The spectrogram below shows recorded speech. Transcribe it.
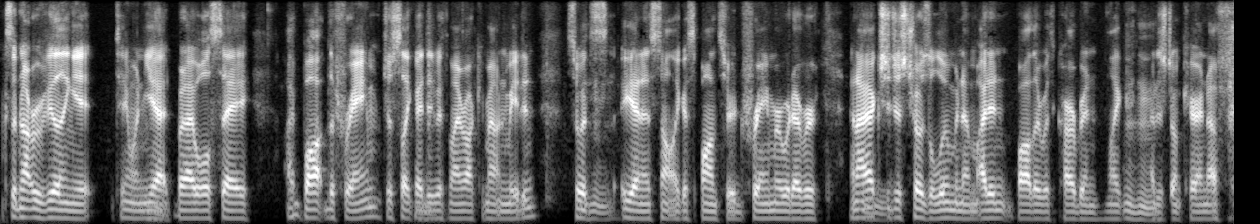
because I'm not revealing it to anyone Mhm. yet, but I will say I bought the frame just like I did with my Rocky Mountain Maiden. So it's Mhm. again, it's not like a sponsored frame or whatever. And I Mhm. actually just chose aluminum. I didn't bother with carbon. Like I Mhm. just don't care enough.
